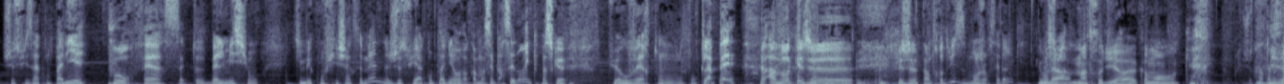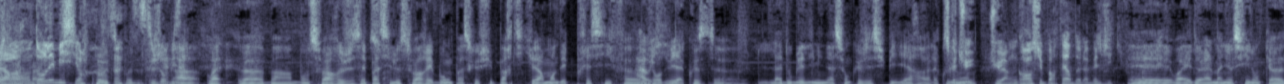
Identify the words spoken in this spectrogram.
Je suis accompagné pour faire cette belle mission qui m'est confiée chaque semaine. Je suis accompagné, on va commencer par Cédric, parce que tu as ouvert ton, ton clapet avant que je, que je t'introduise. Bonjour Cédric. Oula, m'introduire euh, comment? Je Bizarre, dans, hein. dans l'émission. Pause, pause. C'est toujours bizarre. Ah, ouais, euh, ben bonsoir. Je sais pas si le soir est bon parce que je suis particulièrement dépressif euh, Ah oui. aujourd'hui à cause de la double élimination que j'ai subie hier à la Parce Coupe que du tu, tu es un grand supporter de la Belgique. Monde. Et ouais, et de l'Allemagne aussi. Donc euh,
